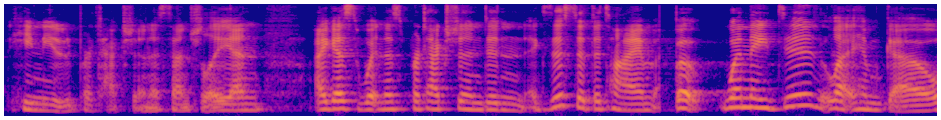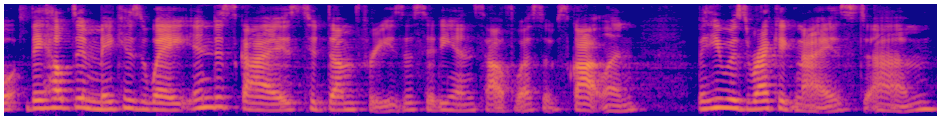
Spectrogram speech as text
he needed protection, essentially. And I guess witness protection didn't exist at the time. But when they did let him go, they helped him make his way in disguise to Dumfries, a city in southwest of Scotland but he was recognized um,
